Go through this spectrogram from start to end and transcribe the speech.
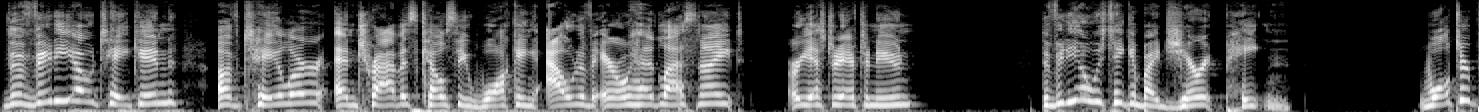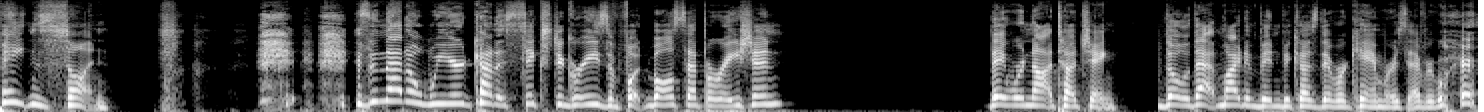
The video taken of Taylor and Travis Kelce walking out of Arrowhead last night or yesterday afternoon the video was taken by Jarrett Payton, Walter Payton's son. Isn't that a weird kind of six degrees of football separation? They were not touching, though that might have been because there were cameras everywhere.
